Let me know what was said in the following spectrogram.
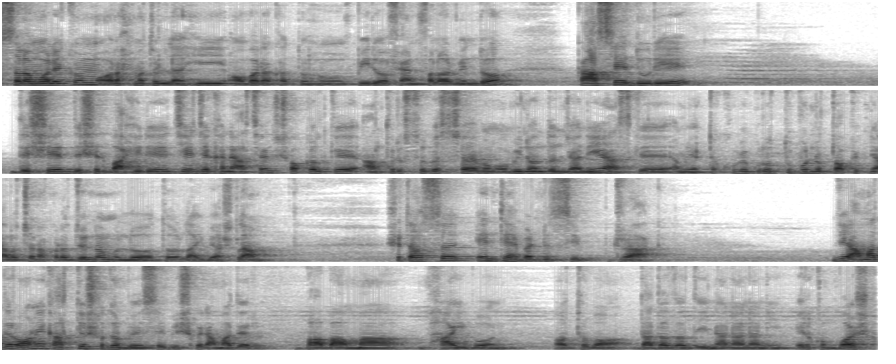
আসসালামু আলাইকুম ওরহমতুল্লাহি ওবরাকাতুহ প্রিয় ফ্যান ফলোয়ারবৃন্দ কাছে দূরে, দেশের দেশের বাহিরে যে যেখানে আছেন, সকলকে আন্তরিক শুভেচ্ছা এবং অভিনন্দন জানিয়ে আজকে আমি একটা খুবই গুরুত্বপূর্ণ টপিক নিয়ে আলোচনা করার জন্য মূলত লাইভে আসলাম। সেটা হচ্ছে অ্যান্টিহাইপারটেনসিভ ড্রাগ যে আমাদের অনেক আত্মীয় স্বজন রয়েছে, বিশেষ করে আমাদের বাবা, মা, ভাই, বোন অথবা দাদা, দাদি, নানা, নানি, এরকম বয়স্ক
